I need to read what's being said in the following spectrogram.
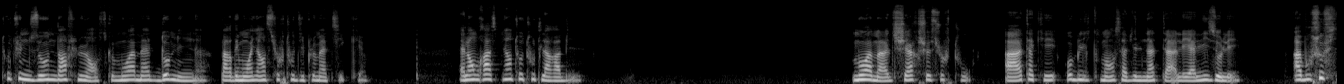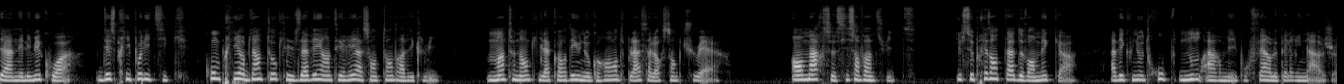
toute une zone d'influence que Mohamed domine par des moyens surtout diplomatiques. Elle embrasse bientôt toute l'Arabie. Mohammad cherche surtout à attaquer obliquement sa ville natale et à l'isoler. Abu Sufyan et les Mécois, d'esprit politique, comprirent bientôt qu'ils avaient intérêt à s'entendre avec lui, maintenant qu'il accordait une grande place à leur sanctuaire. En mars 628, il se présenta devant Mecca avec une troupe non armée pour faire le pèlerinage.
